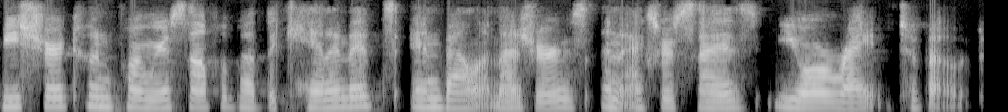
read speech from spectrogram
Be sure to inform yourself about the candidates and ballot measures and exercise your right to vote.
